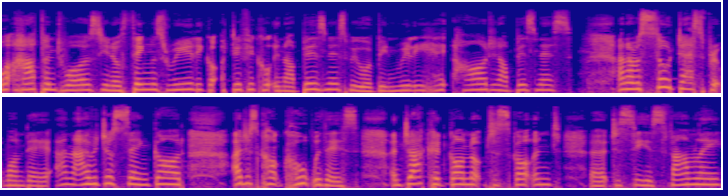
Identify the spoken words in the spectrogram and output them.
what happened was, you know, things really got difficult in our business. We were being really hit hard in our business. And I was so desperate one day. And I was just saying, God, I just can't cope with this. And Jack had gone up to Scotland uh, to see his family.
